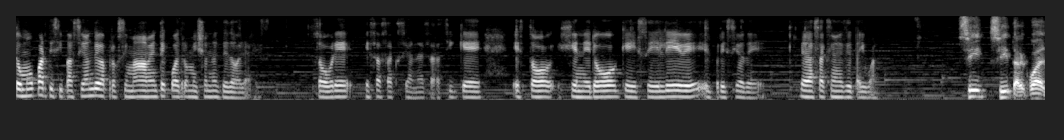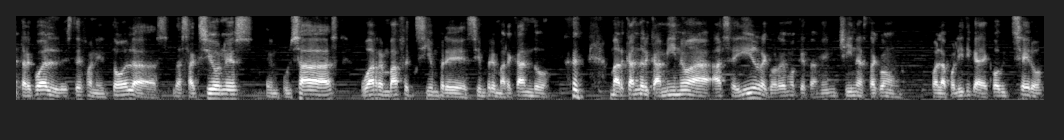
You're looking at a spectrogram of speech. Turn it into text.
tomó participación de aproximadamente 4 millones de dólares sobre esas acciones. Así que esto generó que se eleve el precio de, de las acciones de Taiwán. Sí, sí, tal cual, tal cual, Stephanie. Todas las, las acciones impulsadas, Warren Buffett siempre, siempre marcando, marcando el camino a, a, seguir. Recordemos que también China está con, con la política de COVID-0,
